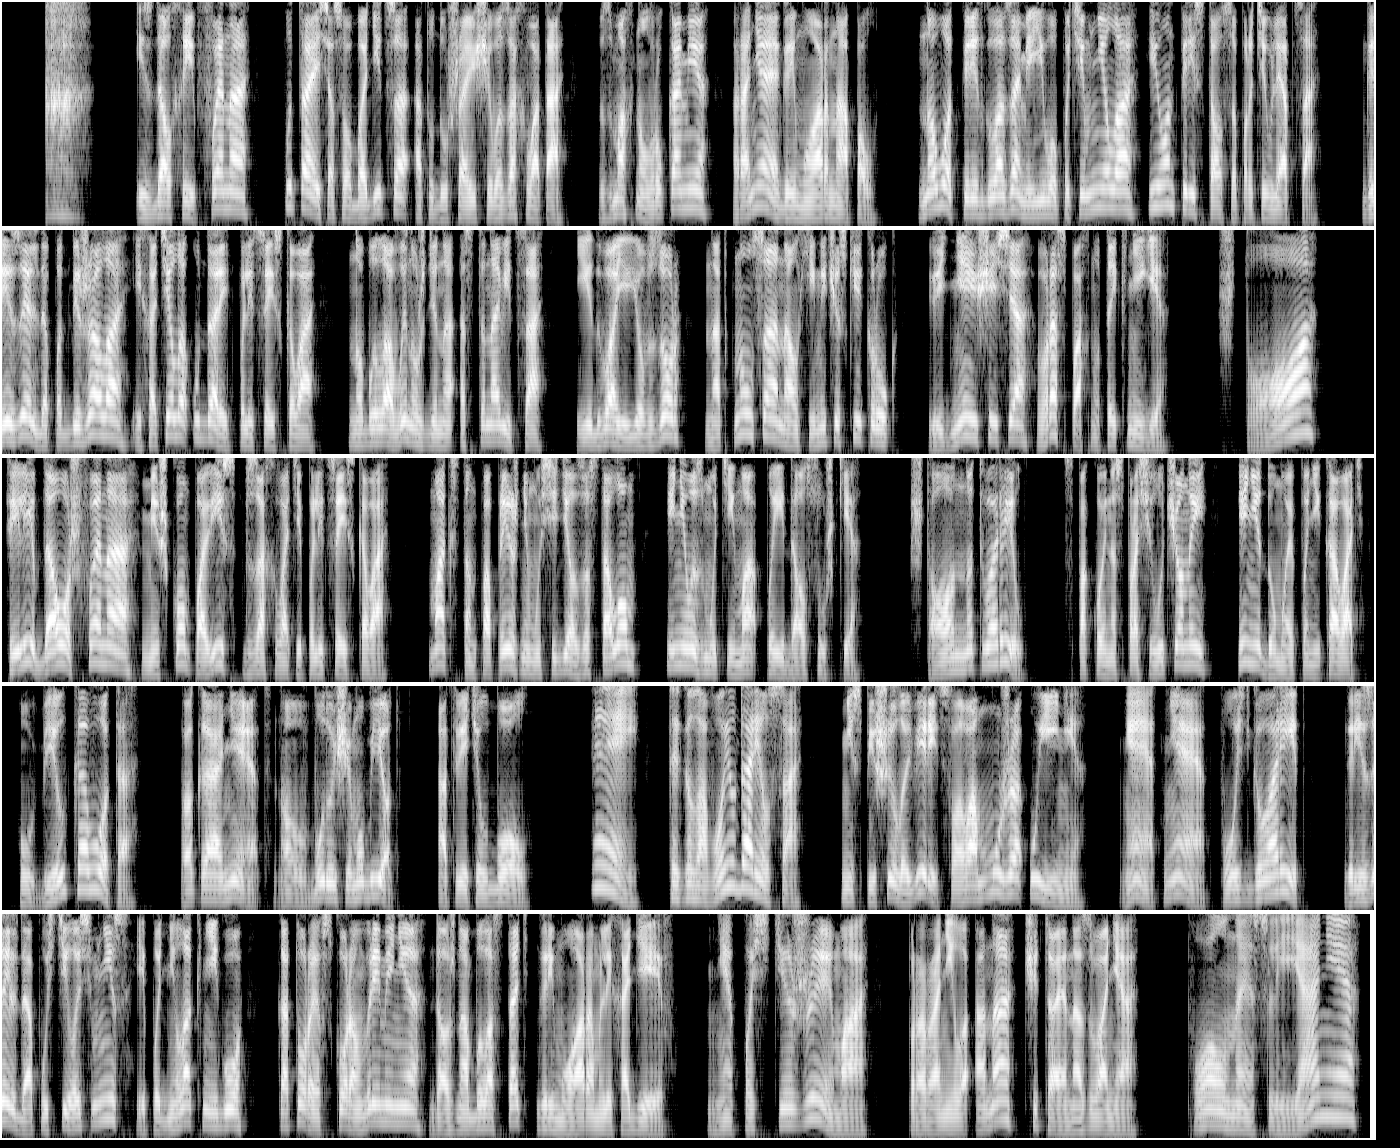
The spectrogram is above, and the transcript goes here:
Издал хрип Фена, пытаясь освободиться от удушающего захвата. Взмахнул руками, роняя гримуар на пол. Но вот перед глазами его потемнело, и он перестал сопротивляться. Гризельда подбежала и хотела ударить полицейского, но была вынуждена остановиться. Едва ее взор наткнулся на алхимический круг, виднеющийся в распахнутой книге. «Что?» Филипп Даош Фена мешком повис в захвате полицейского. Макстон по-прежнему сидел за столом и невозмутимо поедал сушки. «Что он натворил?» — спокойно спросил ученый и не думая паниковать. «Убил кого-то?» «Пока нет, но в будущем убьет», — ответил Боул. «Эй, ты головой ударился?» — не спешила верить словам мужа Уини. «Нет, нет, пусть говорит». Гризельда опустилась вниз и подняла книгу, которая в скором времени должна была стать гримуаром лиходеев. «Непостижимо!» — проронила она, читая название. «Полное слияние?»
